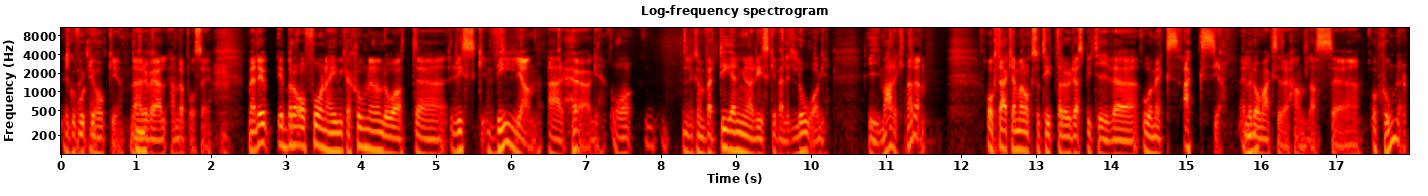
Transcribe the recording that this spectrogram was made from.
Det går fort i hockey när det väl ändrar på sig. Men det är bra att få den här indikationen ändå att eh, riskviljan är hög och liksom värderingen av risk är väldigt låg i marknaden. Och där kan man också titta i respektive OMX-aktie, eller de aktier där det handlas eh, optioner.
